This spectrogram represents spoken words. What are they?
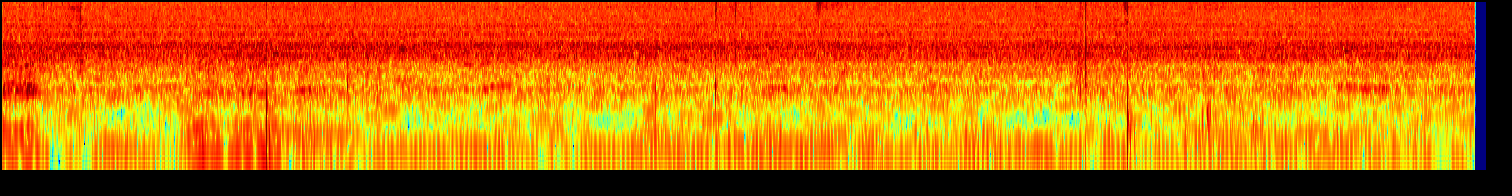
นะคะ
